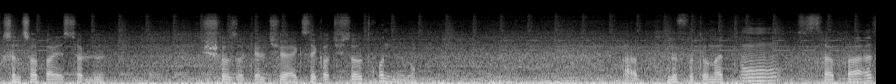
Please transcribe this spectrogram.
que ce ne soit pas les seules choses auxquelles tu as accès quand tu es au trône, mais bon. Hop, le photomaton, ça passe.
